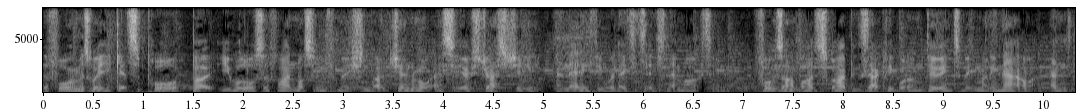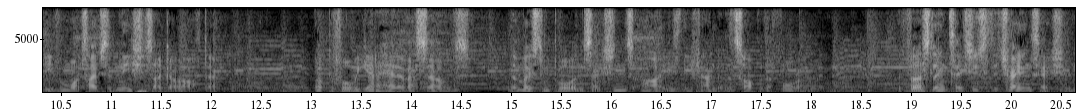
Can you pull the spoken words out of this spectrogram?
The forum is where you get support, but you will also find lots of information about general SEO strategy and anything related to internet marketing. For example, I describe exactly what I'm doing to make money now and even what types of niches I go after. But before we get ahead of ourselves, the most important sections are easily found at the top of the forum. The first link takes you to the training section,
